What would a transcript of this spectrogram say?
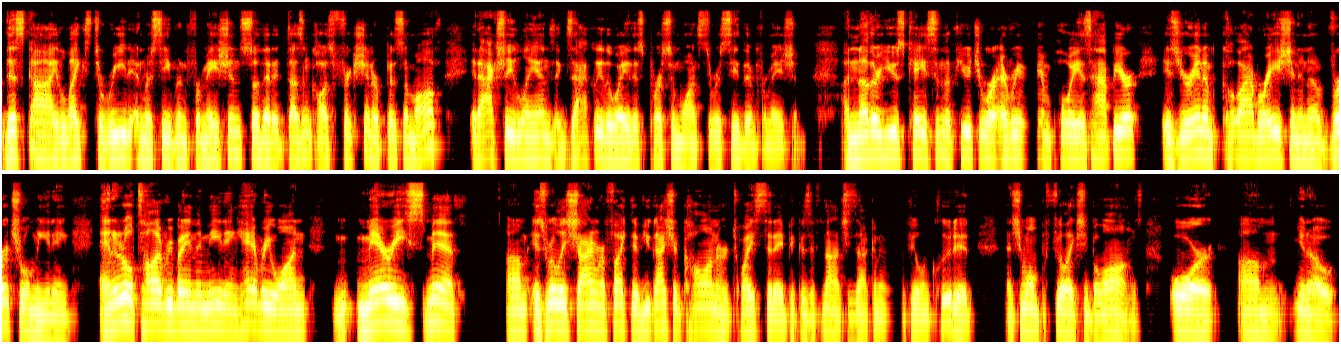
this guy likes to read and receive information so that it doesn't cause friction or piss him off. It actually lands exactly the way this person wants to receive the information. Another use case in the future where every employee is happier is you're in a collaboration in a virtual meeting and it'll tell everybody in the meeting, hey, everyone, Mary Smith um, is really shy and reflective. You guys should call on her twice today because if not, she's not going to feel included and she won't feel like she belongs. Or, um, you know,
